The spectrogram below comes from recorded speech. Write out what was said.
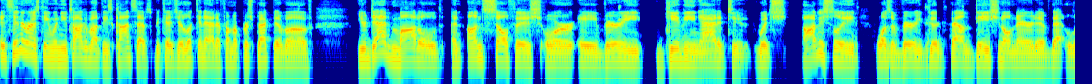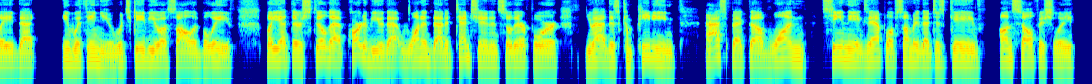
it's interesting when you talk about these concepts because you're looking at it from a perspective of your dad modeled an unselfish or a very giving attitude, which obviously mm. was a very good foundational narrative that laid that in, within you, which gave you a solid belief. But yet there's still that part of you that wanted that attention. And so therefore you had this competing aspect of one seeing the example of somebody that just gave unselfishly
